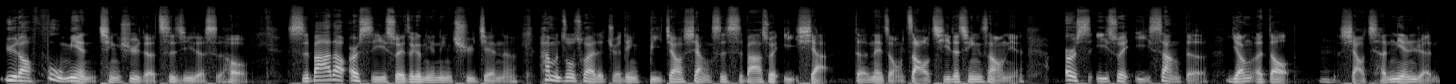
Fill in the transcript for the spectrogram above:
遇到负面情绪的刺激的时候，十八到二十一岁这个年龄区间呢，他们做出来的决定比较像是十八岁以下的那种早期的青少年，二十一岁以上的 young adult，小成年人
